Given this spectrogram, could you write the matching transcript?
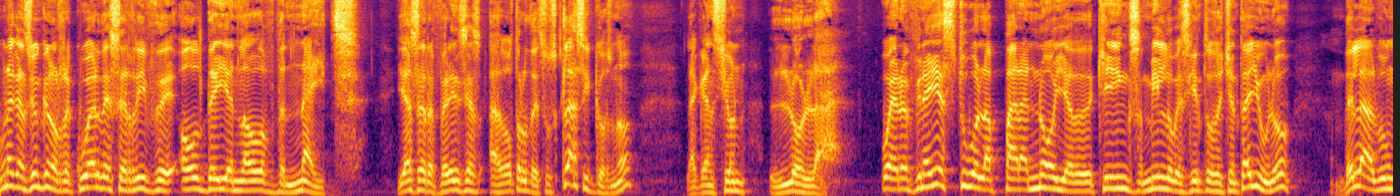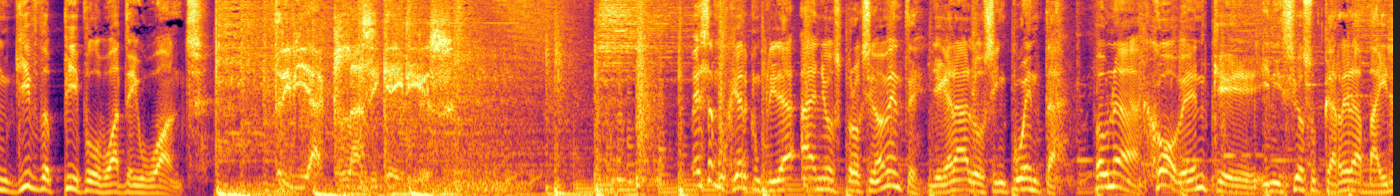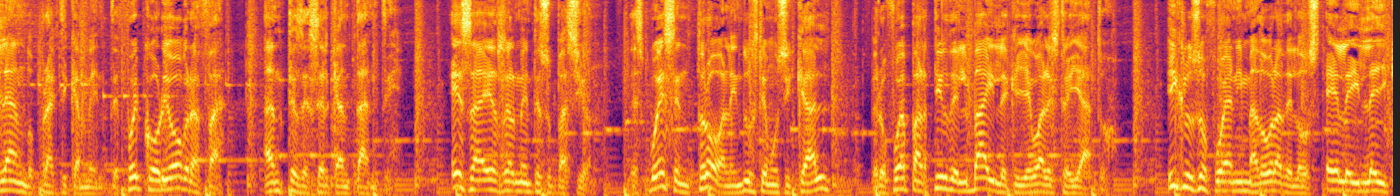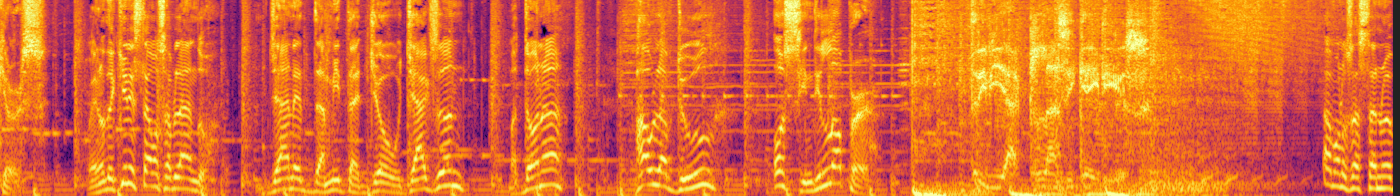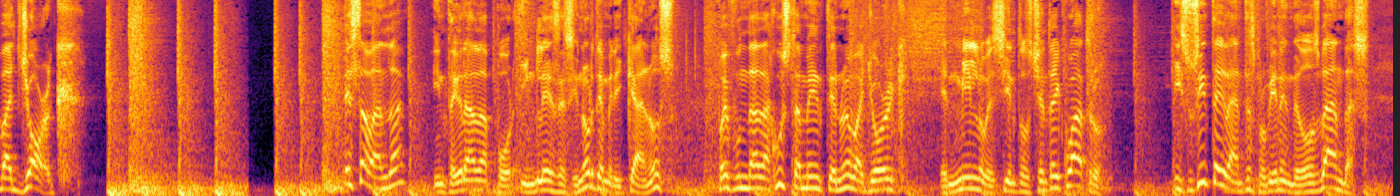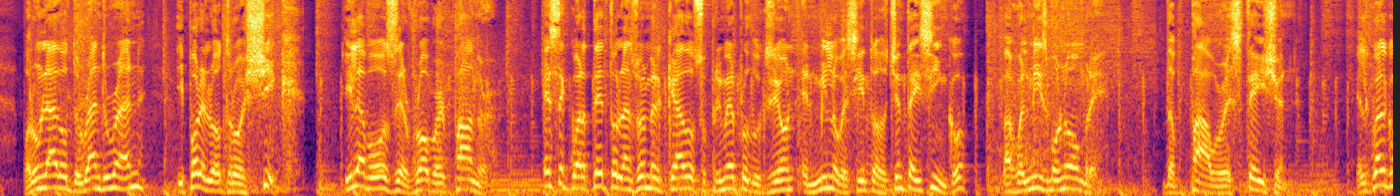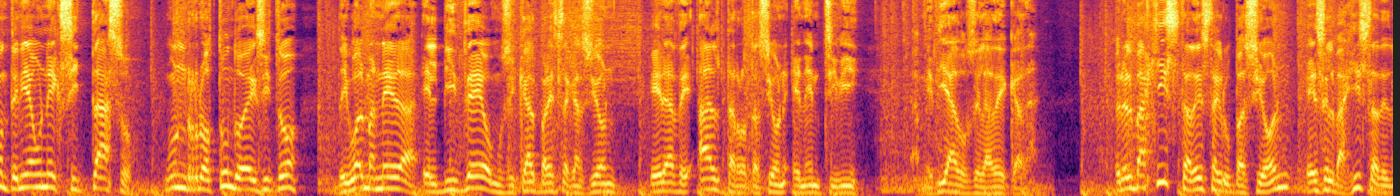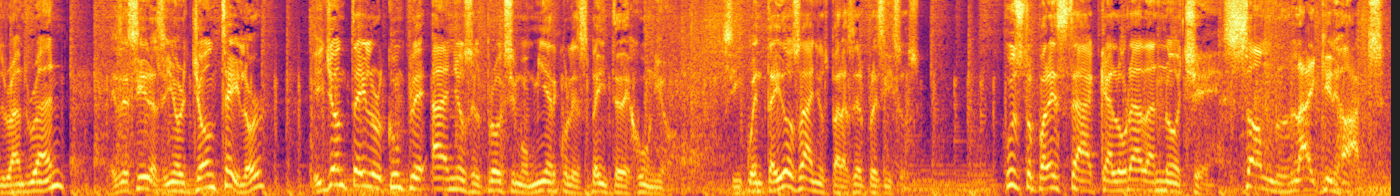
Una canción que nos recuerda ese riff de All Day and All of the Night. Y hace referencias a otro de sus clásicos, ¿no? La canción Lola. Bueno, en fin, ahí estuvo la paranoia de The Kings 1981 del álbum Give the People What They Want. Trivia Classic 80s. Esta mujer cumplirá años próximamente, llegará a los 50. Fue una joven que inició su carrera bailando prácticamente. Fue coreógrafa antes de ser cantante. Esa es realmente su pasión. Después entró a la industria musical, pero fue a partir del baile que llegó al estrellato. Incluso fue animadora de los LA Lakers. Bueno, ¿de quién estamos hablando? Janet Damita Joe Jackson, Madonna, Paula Abdul o Cindy Lauper. Trivia Classic 80s. Vámonos hasta Nueva York. Esta banda, integrada por ingleses y norteamericanos, fue fundada justamente en Nueva York en 1984. Y sus integrantes provienen de dos bandas. Por un lado Duran Duran y por el otro Chic. Y la voz de Robert Palmer. Este cuarteto lanzó al mercado su primer producción en 1985 bajo el mismo nombre. The Power Station, el cual contenía un exitazo, un rotundo éxito. De igual manera, el video musical para esta canción era de alta rotación en MTV a mediados de la década. Pero el bajista de esta agrupación es el bajista de Duran Duran, es decir, el señor John Taylor, y John Taylor cumple años el próximo miércoles 20 de junio. 52 años para ser precisos justo para esta acalorada noche. Some like it hot.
